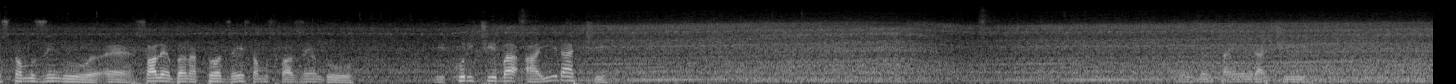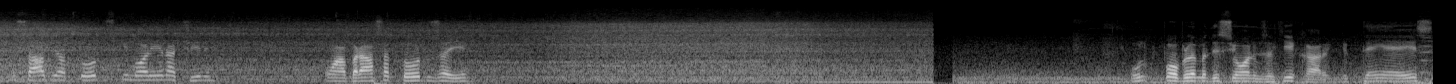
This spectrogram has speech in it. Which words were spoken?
estamos indo, é, só lembrando a todos aí, estamos fazendo de Curitiba a Irati. Vamos entrar em Irati. Um salve a todos que moram em Irati, né? Um abraço a todos aí. O único problema desse ônibus aqui, cara, que tem é esse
